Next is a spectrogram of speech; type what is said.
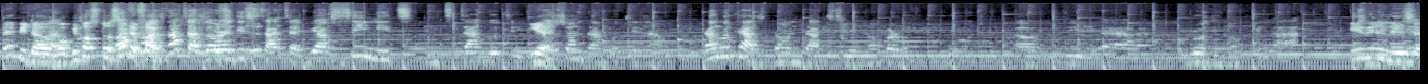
Maybe that will Well, work because to say the course, fact, that has already started. We have seen it with Dangote. You Yeah. mentioned Dangote. Dangote has done that to a number of roads. Um, the uh, road in Okila. even in this uh,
